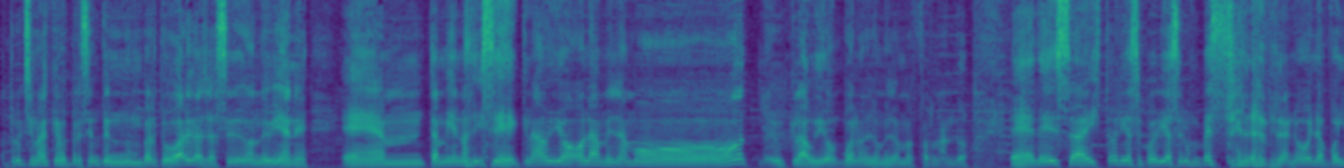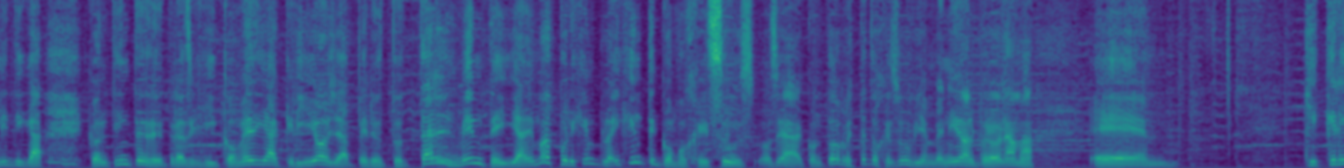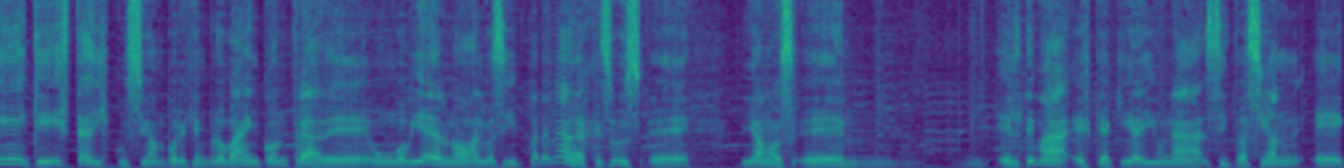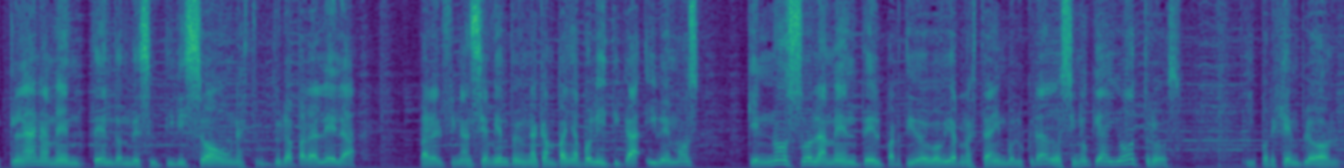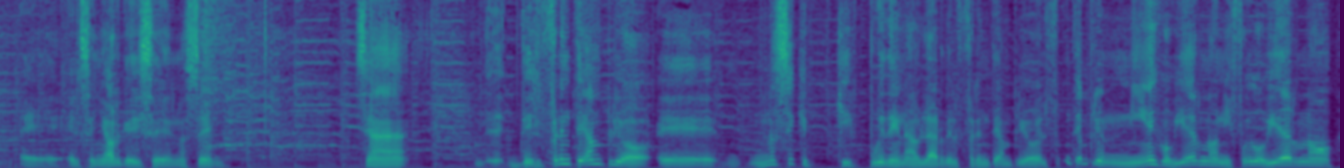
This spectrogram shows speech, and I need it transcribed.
la próxima vez que me presenten Humberto Vargas ya sé de dónde viene. Em, también nos dice Claudio, hola, me llamo eh, Claudio, bueno, yo me llamo Fernando. Eh, de esa historia se podría hacer un bestseller de la novela política con tintes de tragicomedia criolla, pero totalmente. Y además, por ejemplo, hay gente como Jesús, o sea, con todo respeto Jesús, bienvenido al programa. Em, que cree que esta discusión, por ejemplo, va en contra de un gobierno o algo así. Para nada, Jesús. Eh, digamos, eh, el tema es que aquí hay una situación eh, claramente en donde se utilizó una estructura paralela para el financiamiento de una campaña política y vemos que no solamente el partido de gobierno está involucrado, sino que hay otros. Y por ejemplo, el señor que dice, no sé, o sea, del Frente Amplio, eh, no sé qué, pueden hablar del Frente Amplio. El Frente Amplio ni es gobierno, ni fue gobierno.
